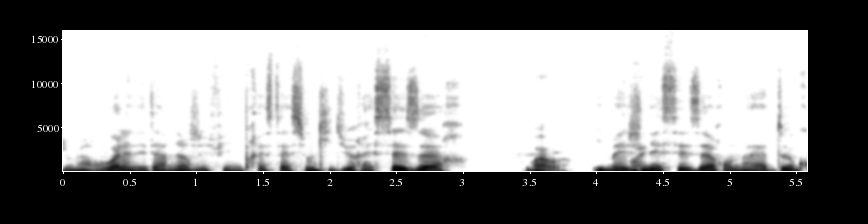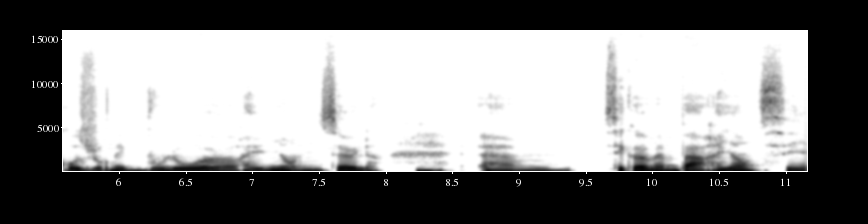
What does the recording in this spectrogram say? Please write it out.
je me revois l'année dernière, j'ai fait une prestation qui durait 16 heures. Waouh. Imaginez 16 heures, on a deux grosses journées de boulot euh, réunies en une seule. Mmh c'est quand même pas rien, c'est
